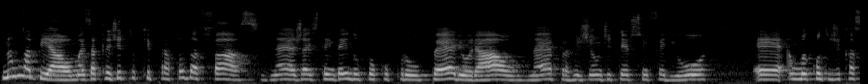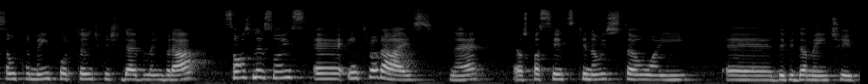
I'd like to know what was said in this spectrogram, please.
não labial, mas acredito que para toda a face, né? Já estendendo um pouco para o perioral, né? Para a região de terço inferior. É, uma contraindicação também importante que a gente deve lembrar são as lesões é, né? É os pacientes que não estão aí é, devidamente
